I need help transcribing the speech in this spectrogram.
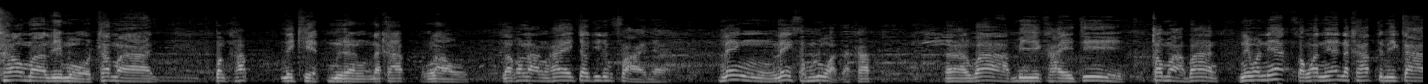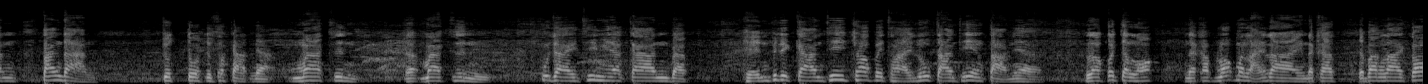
เข้ามารีโมทเข้ามาบังคับในเขตเมืองนะครับของเราเรากำลังให้เจ้าที่ทุกฝ่ายเนี่ยเร่งเร่งสำรวจนะครับว่ามีใครที่เข้ามาบ้าง ในวันนี้สองวันนี้นะครับจะมีการตั้งด่านจุดตรวจจุดสกัดเนี่ยมากขึ้นนะมากขึ้น ผู้ใดที่มีอาการแบบเห็นพฤติการที่ชอบไปถ่ายรูปตามที่ต่างๆเนี่ย เราก็จะล็อกนะครับ ล็อกมาหลายรายนะครับ แต่บางรายก็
